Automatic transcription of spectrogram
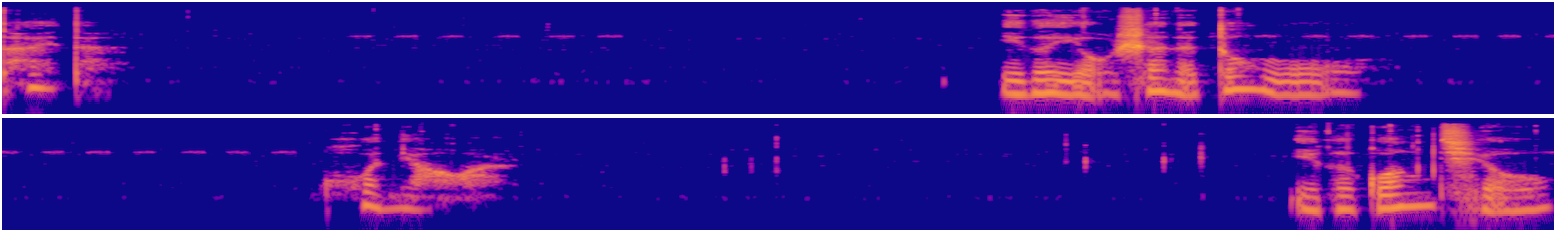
太太，一个友善的动物。或鸟儿，一个光球，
